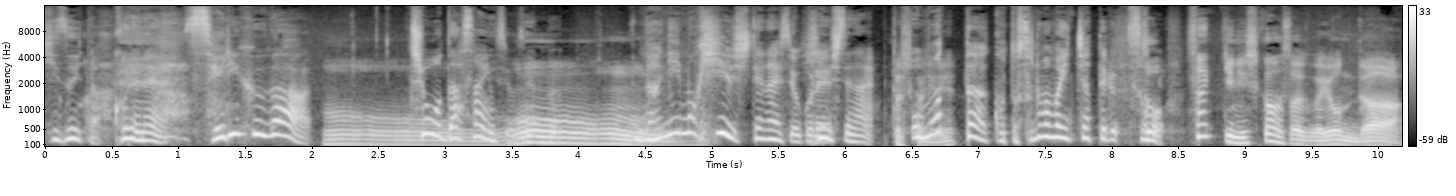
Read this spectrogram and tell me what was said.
気づいた。これねセリフが超ダサいんですよ全部。部何も比喩してないですよこれ。比喩してない。確かにね。思ったことそのまま言っちゃってる。そう。さっき西川さんが読んだ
